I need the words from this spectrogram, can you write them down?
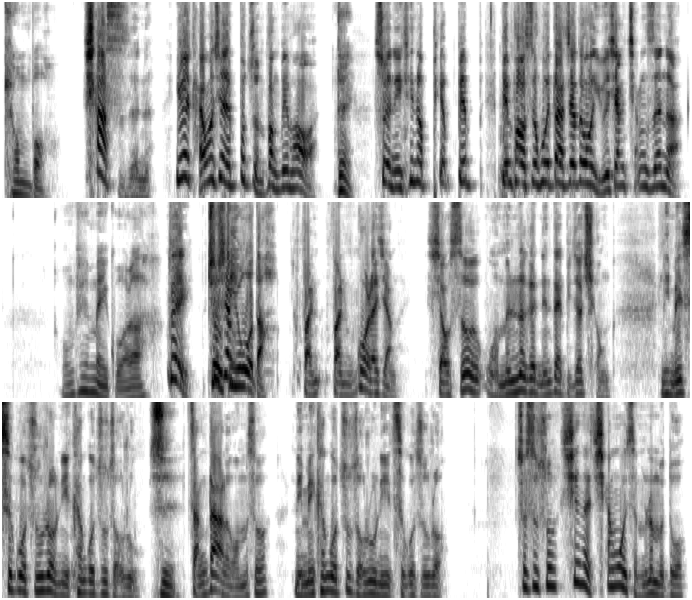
恐怖，吓死人了！因为台湾现在不准放鞭炮啊，对，所以你听到鞭鞭鞭炮声会，大家都会以为像枪声啊。我们偏美国了，对，就地卧倒。反反过来讲，小时候我们那个年代比较穷，你没吃过猪肉，你也看过猪走路，是。长大了我们说你没看过猪走路，你也吃过猪肉，就是说现在枪为什么那么多？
